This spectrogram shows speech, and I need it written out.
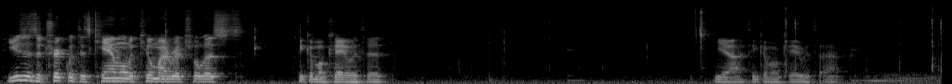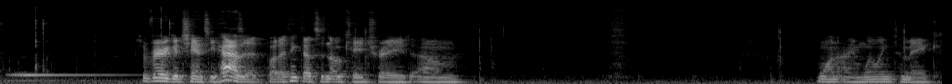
If he uses a trick with his camel to kill my ritualist, I think I'm okay with it. Yeah, I think I'm okay with that. There's a very good chance he has it, but I think that's an okay trade. Um, one I'm willing to make.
